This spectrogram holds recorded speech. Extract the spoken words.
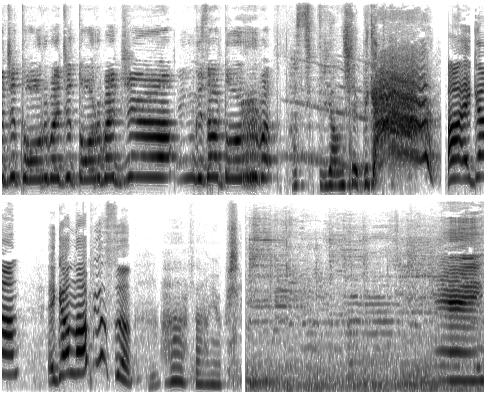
Torbacı, torbacı, torbacı. En güzel torba. Ha siktir yanlış replik. Aa Egan. Egan ne yapıyorsun? Ha tamam yok bir şey. Hey.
